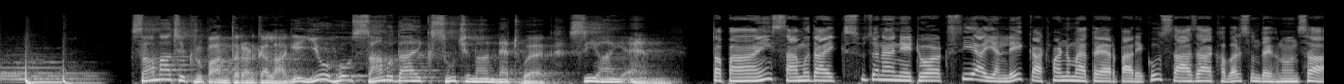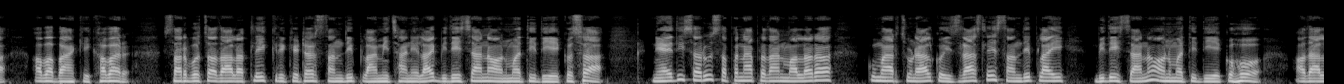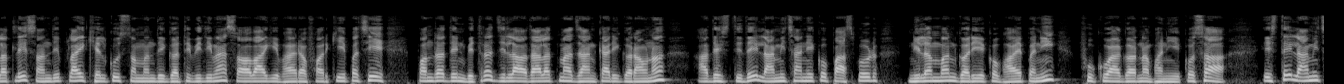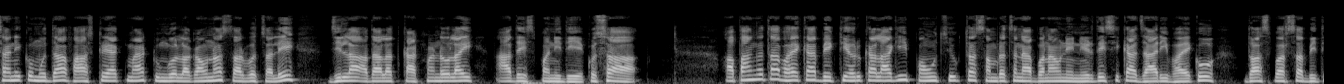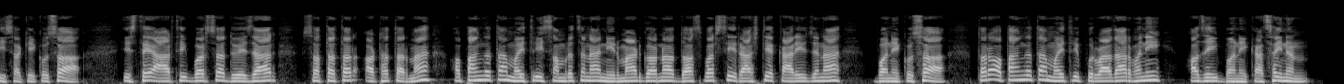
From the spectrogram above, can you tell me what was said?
सामाजिक रूपान्तरणका लागि यो हो सामुदायिक सूचना नेटवर्क सीआईएन तपाई सामुदायिक सूचना नेटवर्क सीआईएनले काठमाडौँमा तयार पारेको साझा खबर सुन्दै हुनुहुन्छ। अब बाँकी खबर। सर्वोच्च अदालतले क्रिकेटर सन्दीप लामिछानेलाई विदेश जान अनुमति दिएको छ। न्यायाधीशहरू सपना प्रधान मल्ल र कुमार चुडालको इजलासले सन्दीपलाई विदेश जान अनुमति दिएको हो। अदालतले सन्दीपलाई खेलकुद सम्बन्धी गतिविधिमा सहभागी भएर फर्किएपछि पन्ध्र दिनभित्र जिल्ला अदालतमा जानकारी गराउन आदेश दिँदै लामिछानेको पासपोर्ट निलम्बन गरिएको भए पनि फुकुवा गर्न भनिएको छ। यस्तै लामिछानेको मुद्दा फास्ट टुङ्गो लगाउन सर्वोच्चले जिल्ला अदालत काठमाडौँलाई आदेश पनि दिएको छ। अपाङ्गता भएका व्यक्तिहरूका लागि पहुँचयुक्त संरचना बनाउने निर्देशिका जारी भएको दश वर्ष बितिसकेको छ। यस्तै आर्थिक वर्ष दुई हजार सतहत्तर अठहत्तरमा अपाङ्गता मैत्री संरचना निर्माण गर्न दश वर्षे राष्ट्रिय कार्ययोजना बनेको छ। तर अपाङ्गता मैत्री पूर्वाधार भने अझै बनेका छैनन्।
